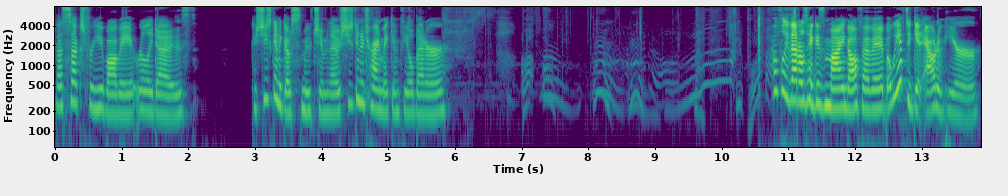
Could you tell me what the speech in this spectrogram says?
That sucks for you, Bobby. It really does. Because she's going to go smooch him, though. She's going to try and make him feel better. Hopefully that'll take his mind off of it, but we have to get out of here.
